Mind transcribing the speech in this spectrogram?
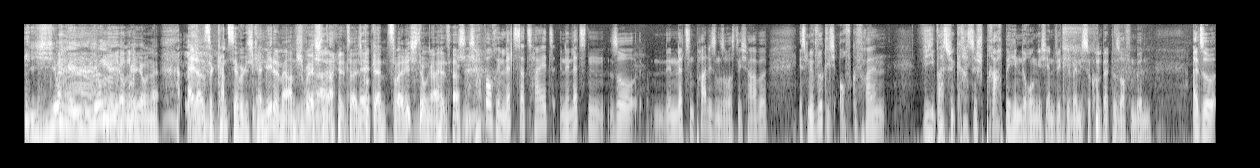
Junge, Junge, Junge, Junge. Alter, du kannst ja wirklich kein Mädel mehr ansprechen. Alter. Ich Nee. gucke ja in zwei Richtungen, Alter. Ich, ich habe auch in letzter Zeit, in den letzten so, in den letzten Partys und sowas, die ich habe, ist mir wirklich aufgefallen, wie was für krasse Sprachbehinderung ich entwickle, wenn ich so komplett besoffen bin. Also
